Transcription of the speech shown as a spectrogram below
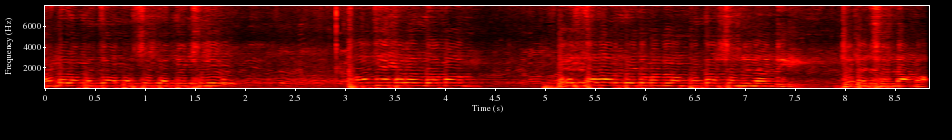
మండల ప్రజా పరిషత్ అధ్యక్షులు కాజీపురం గ్రామం బేస్తవారిపేట మండలం ప్రకాశం అసెంబ్లీలో అండి జత చిరునామా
